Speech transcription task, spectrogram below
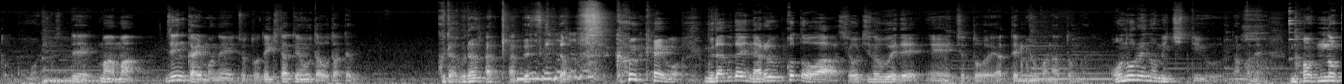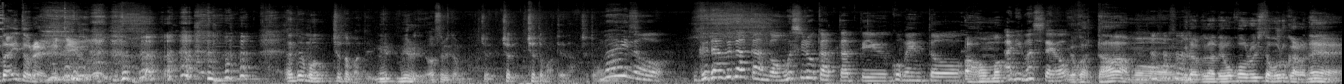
と思います。でまあまあ前回もねちょっと出来たての歌を歌ってグダグダになったんですけど 今回もグダグダになることは承知の上で、えーちょっとやってみようかなと思います「己の道」っていうなんかね 何のタイトルやねんっていう。あでもちょっと待ってメメロディー忘れてもちょちょちょっと待ってな。ちょっと前のグダグダ感が面白かったっていうコメントあほんま？ありましたよ。よかった。もうグダグダで怒る人おるからね。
